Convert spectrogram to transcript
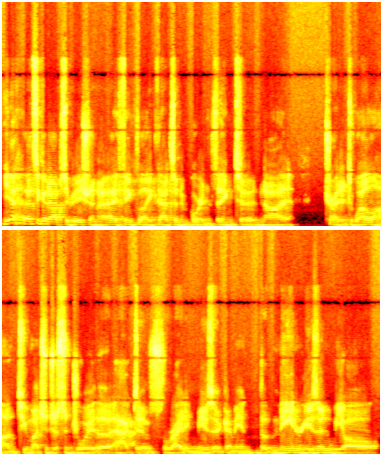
Yeah, that's a good observation. I, I think like that's an important thing to not try to dwell on too much and just enjoy the act of writing music. I mean, the main reason we all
